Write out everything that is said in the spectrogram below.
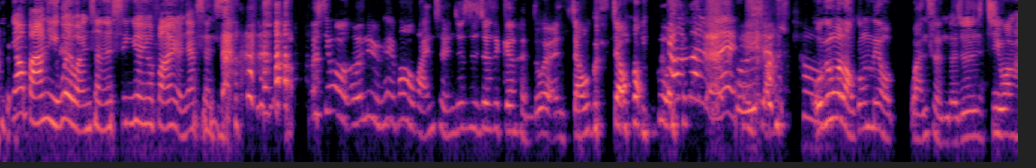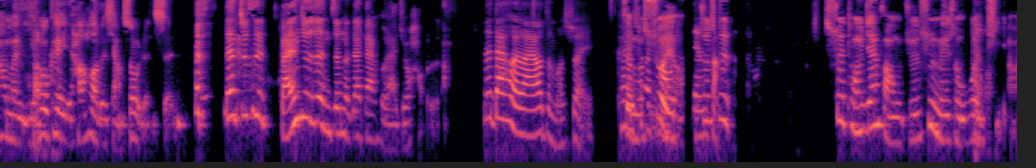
回来。你 要把你未完成的心愿又放在人家身上。我希望我儿女可以帮我完成，就是就是跟很多人交过交往过的。我想，我跟我老公没有完成的，就是寄望他们以后可以好好的享受人生。但就是反正就是认真的再带回来就好了啦。那带回来要怎么睡？怎么睡哦？就是睡同一间房，我觉得是没什么问题啊。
